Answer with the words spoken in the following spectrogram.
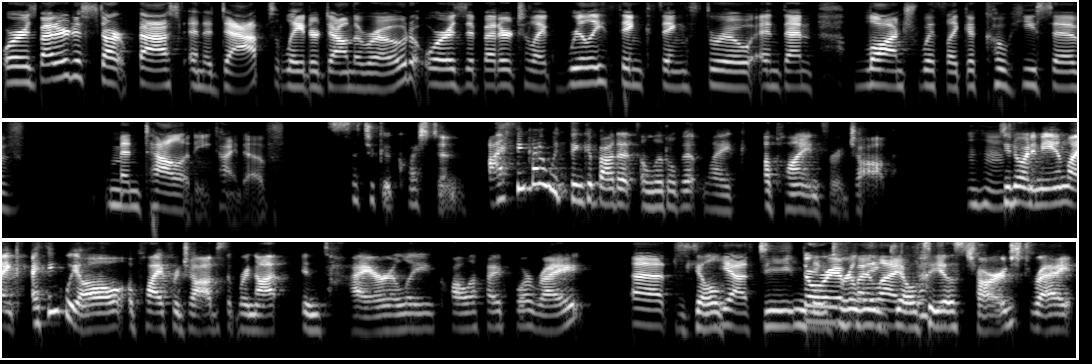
Or is it better to start fast and adapt later down the road? Or is it better to like really think things through and then launch with like a cohesive mentality kind of? Such a good question. I think I would think about it a little bit like applying for a job. Mm-hmm. Do you know what I mean? Like, I think we all apply for jobs that we're not entirely qualified for, right? Uh, guilty, yeah, story really guilty as charged, right?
